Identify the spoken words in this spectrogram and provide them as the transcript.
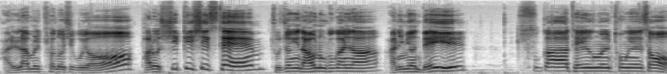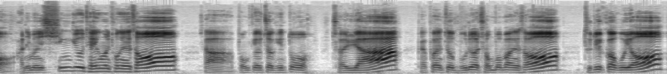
알람을 켜놓으시고요. 바로 CP 시스템 조정이 나오는 구간이나 아니면 내일 추가 대응을 통해서 아니면 신규 대응을 통해서 자 본격적인 또 전략 100% 무료 정보방에서 드릴 거고요.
